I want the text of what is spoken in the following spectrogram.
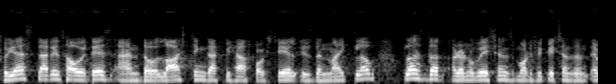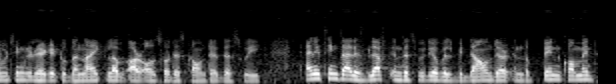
So yes, that is how it is. And the last thing that we have for sale is the nightclub, plus the renovations, modifications, and everything related to the nightclub are also discounted this week. Anything that is left in this video will be down there in the pin comment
